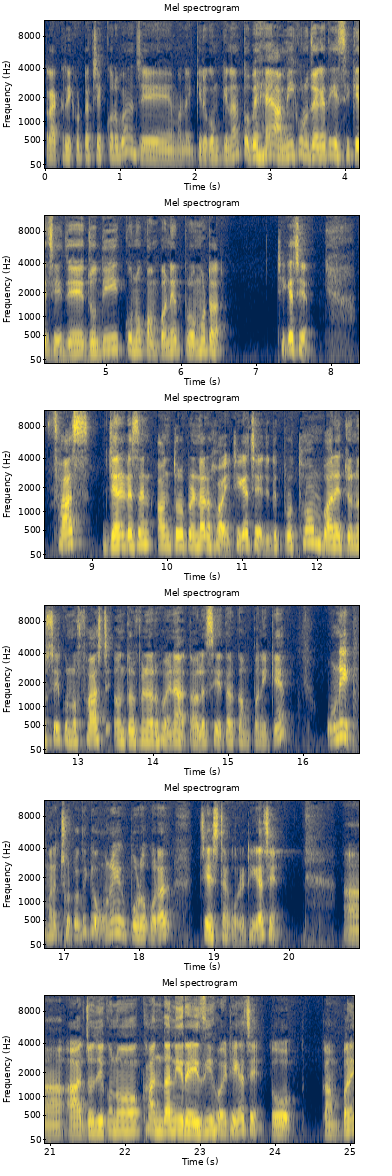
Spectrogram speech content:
ট্র্যাক রেকর্ডটা চেক করবা যে মানে কীরকম কিনা। তবে হ্যাঁ আমি কোনো জায়গা থেকে শিখেছি যে যদি কোনো কোম্পানির প্রোমোটার ঠিক আছে? ফার্স্ট জেনারেশন অন্টারপ্রেনার হয়, ঠিক আছে? যদি প্রথমবারের জন্য সে কোনো ফার্স্ট অন্টারপ্রেনার হয় না, তাহলে সে তার কোম্পানিকে অনেক মানে ছোট থেকে অনেক বড় করার চেষ্টা করে, ঠিক আছে? আর যদি কোনো খানদানি রেজি হয়, ঠিক আছে? তো কোম্পানি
